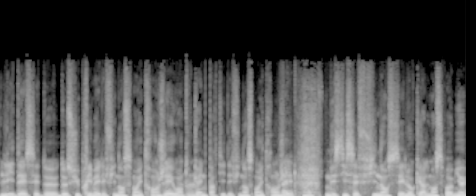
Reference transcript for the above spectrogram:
l'idée c'est de, de, supprimer les financements étrangers ou en tout mhm. cas une partie des financements étrangers. Mais si c'est financé localement, c'est pas mieux.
